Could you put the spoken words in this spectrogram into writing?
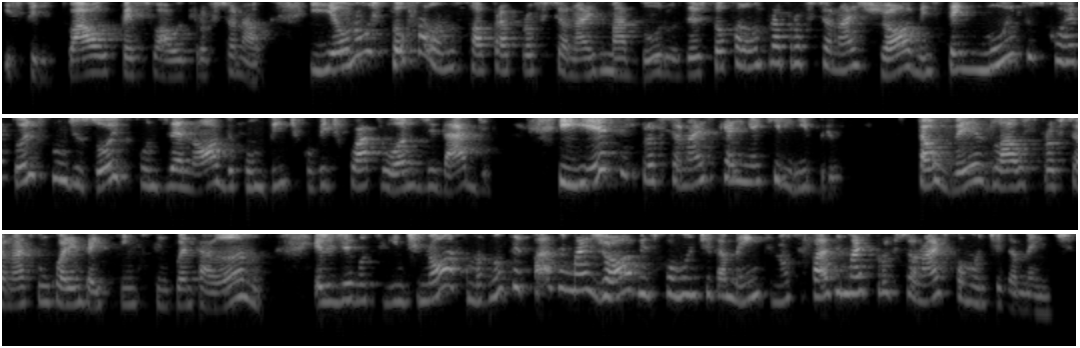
espiritual, pessoal e profissional. E eu não estou falando só para profissionais maduros, eu estou falando para profissionais jovens. Tem muitos corretores com 18, com 19, com 20, com 24 anos de idade. E esses profissionais querem equilíbrio. Talvez lá os profissionais com 45, 50 anos, eles digam o seguinte: nossa, mas não se fazem mais jovens como antigamente, não se fazem mais profissionais como antigamente.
